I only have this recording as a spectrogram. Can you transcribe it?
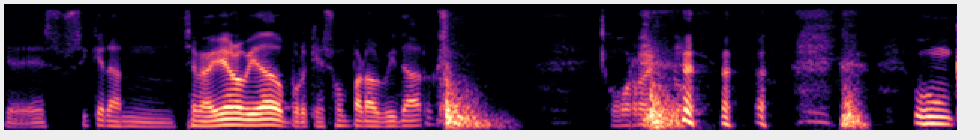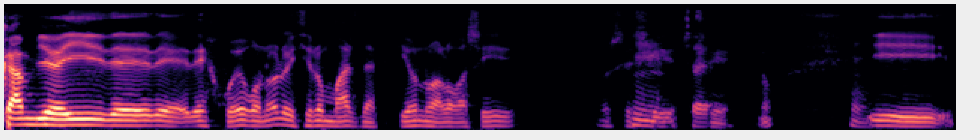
que esos sí que eran... Se me habían olvidado porque son para olvidar. Correcto. Un cambio ahí de, de- de juego, ¿no? Lo hicieron más de acción o algo así. No sé Mm, si. sí. sí, ¿no? Mm. Y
